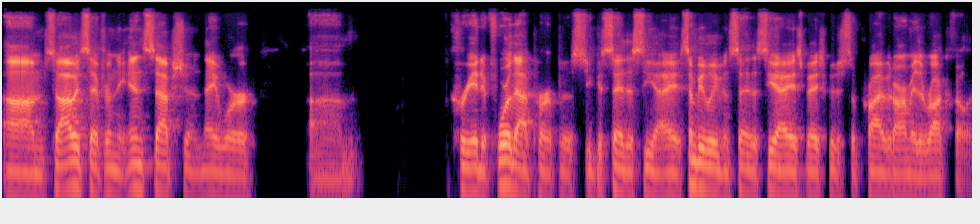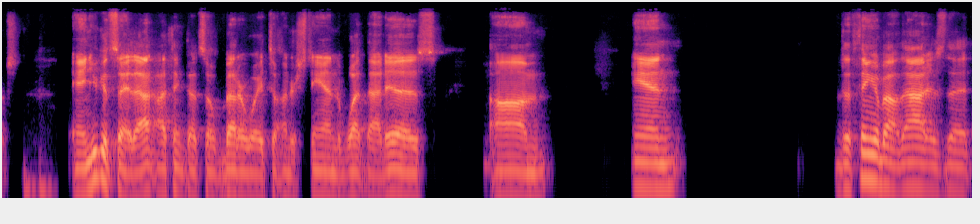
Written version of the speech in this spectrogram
Um, so I would say from the inception, they were um, created for that purpose. You could say the CIA, some people even say the CIA is basically just a private army of the Rockefellers. And you could say that. I think that's a better way to understand what that is. Um, and the thing about that is that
